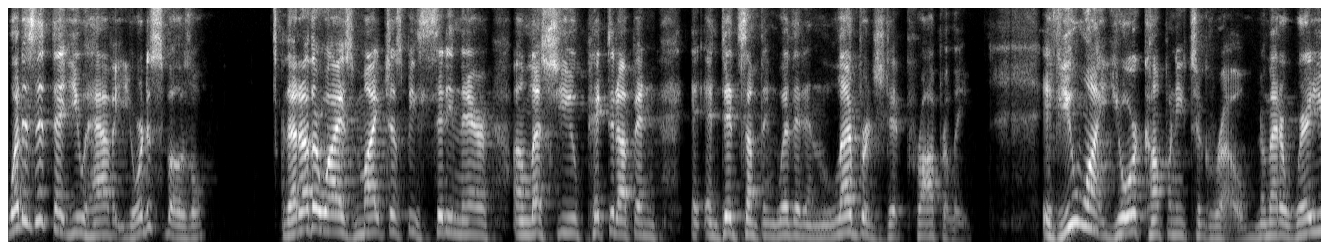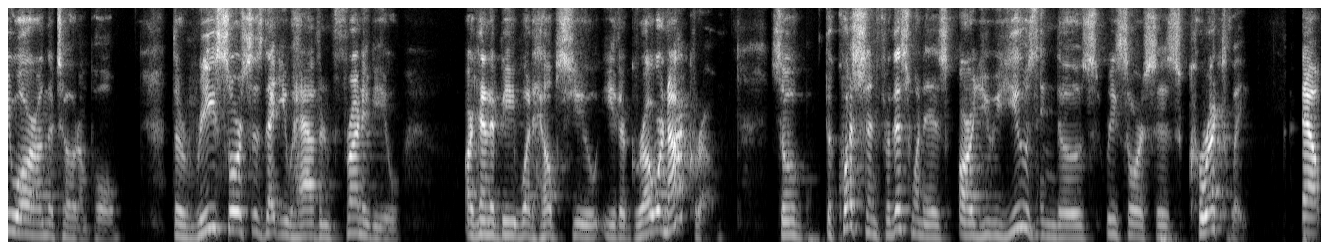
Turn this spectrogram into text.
what is it that you have at your disposal that otherwise might just be sitting there unless you picked it up and and did something with it and leveraged it properly? If you want your company to grow no matter where you are on the totem pole the resources that you have in front of you are going to be what helps you either grow or not grow. So the question for this one is are you using those resources correctly? Now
